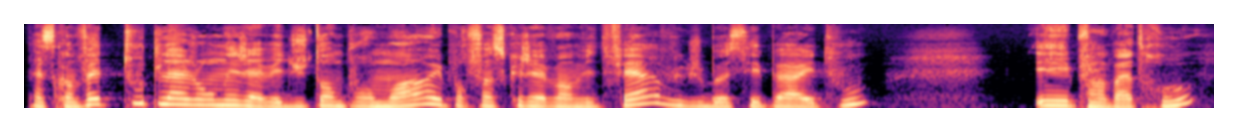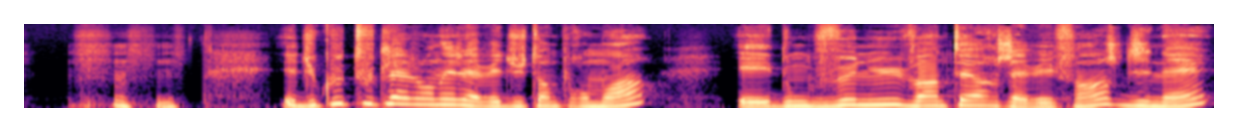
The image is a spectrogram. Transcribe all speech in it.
Parce qu'en fait, toute la journée, j'avais du temps pour moi et pour faire ce que j'avais envie de faire, vu que je bossais pas et tout. Et enfin, pas trop. et du coup, toute la journée, j'avais du temps pour moi. Et donc, venu 20h, j'avais faim, je dînais.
